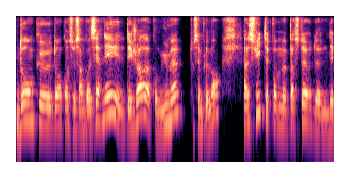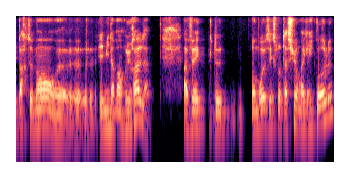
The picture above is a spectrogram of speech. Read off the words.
Donc, euh, donc, on se sent concerné déjà comme humain, tout simplement. Ensuite, comme pasteur d'un département euh, éminemment rural, avec de nombreuses exploitations agricoles.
